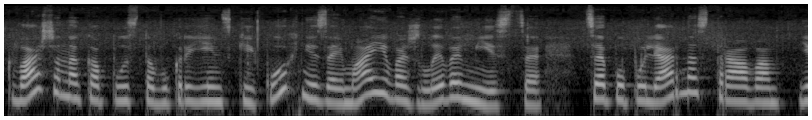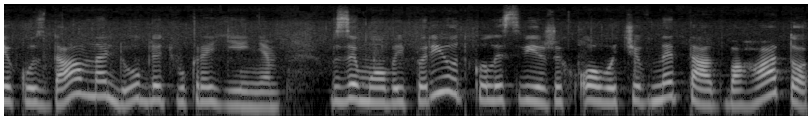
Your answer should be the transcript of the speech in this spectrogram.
Квашена капуста в українській кухні займає важливе місце. Це популярна страва, яку здавна люблять в Україні. В зимовий період, коли свіжих овочів не так багато,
